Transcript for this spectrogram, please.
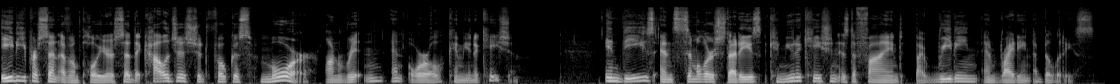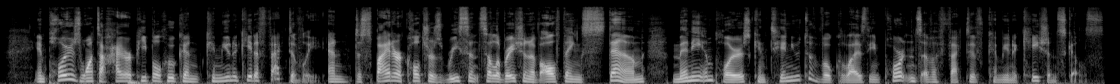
80% of employers said that colleges should focus more on written and oral communication. In these and similar studies, communication is defined by reading and writing abilities. Employers want to hire people who can communicate effectively, and despite our culture's recent celebration of all things STEM, many employers continue to vocalize the importance of effective communication skills.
